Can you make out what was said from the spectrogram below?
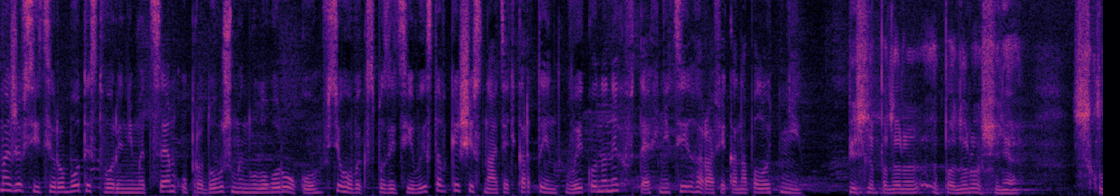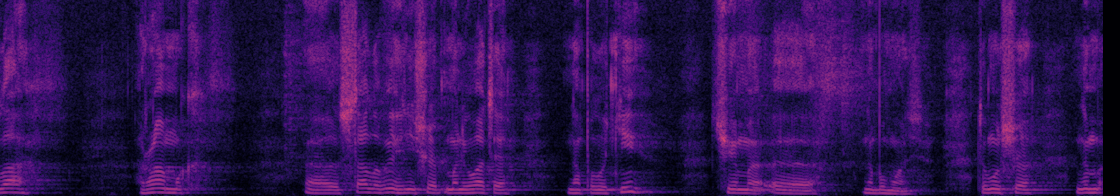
Майже всі ці роботи створені митцем упродовж минулого року. Всього в експозиції виставки 16 картин, виконаних в техніці графіка на полотні. Після подор- подорожчання скла, рамок е, стало вигідніше малювати на полотні, чим е, на бумазі. Тому що нам-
